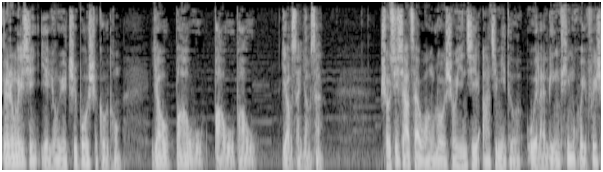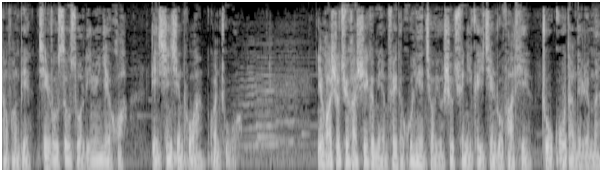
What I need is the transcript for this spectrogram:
个人微信也用于直播时沟通，幺八五八五八五幺三幺三。手机下载网络收音机阿基米德，未来聆听会非常方便。进入搜索“凌云夜话”，点星星图案关注我。夜话社区还是一个免费的婚恋交友社区，你可以进入发帖，祝孤单的人们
